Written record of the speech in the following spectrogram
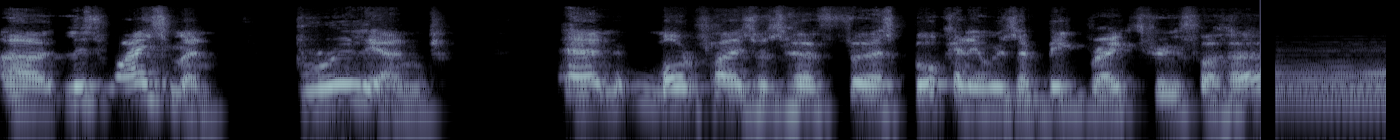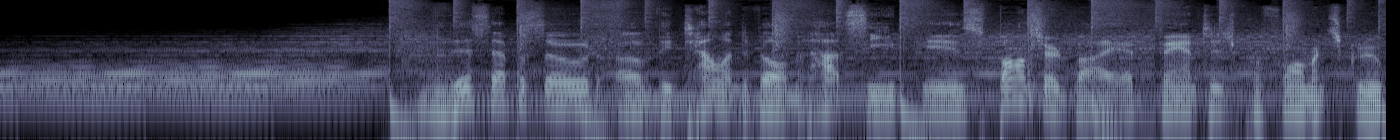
Uh, Liz Wiseman, brilliant. And Multipliers was her first book, and it was a big breakthrough for her. This episode of the Talent Development Hot Seat is sponsored by Advantage Performance Group.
